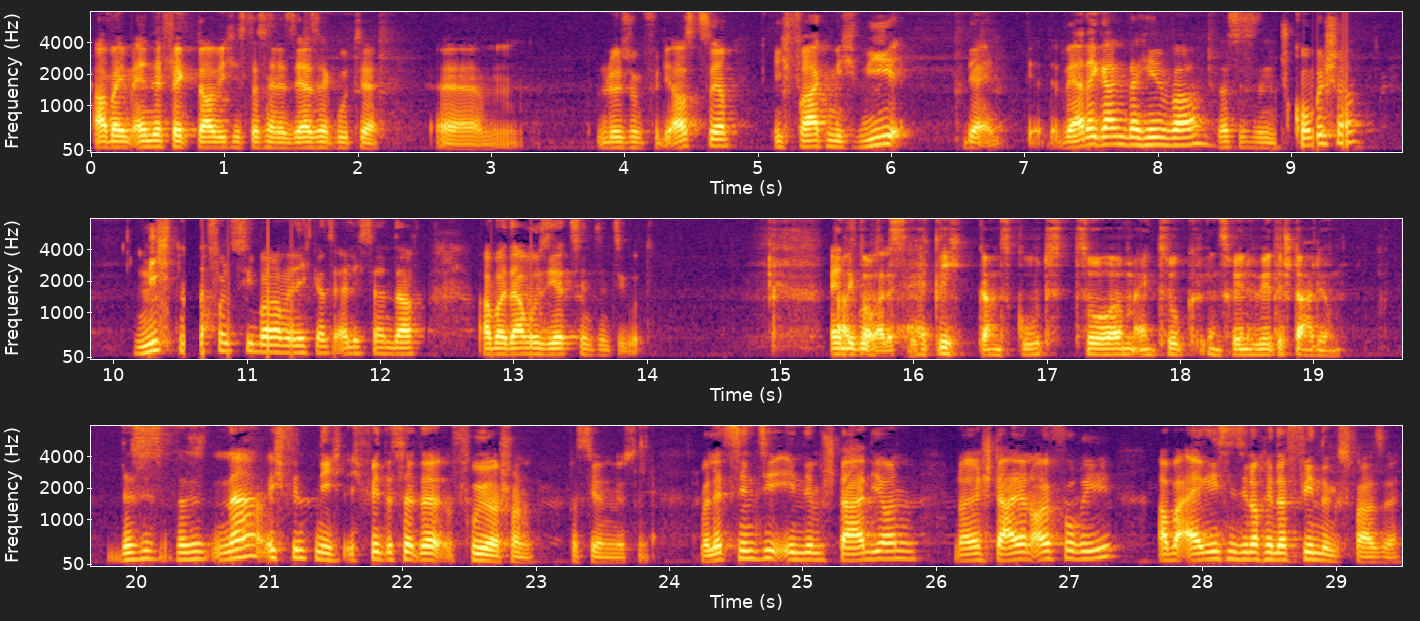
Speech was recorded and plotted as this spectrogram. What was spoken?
aber im Endeffekt, glaube ich, ist das eine sehr, sehr gute ähm, Lösung für die Austria. Ich frage mich, wie der, der, Werdegang dahin war. Das ist ein komischer, nicht nachvollziehbarer, wenn ich ganz ehrlich sein darf. Aber da, wo sie jetzt sind, sind sie gut. Ende also gut, alles zeitlich ganz gut zum Einzug ins renovierte Stadion. Das ist, das ist, na, ich finde nicht. Ich finde, das hätte früher schon passieren müssen. Weil jetzt sind sie in dem Stadion, neue Stadion-Euphorie, aber eigentlich sind sie noch in der Findungsphase.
